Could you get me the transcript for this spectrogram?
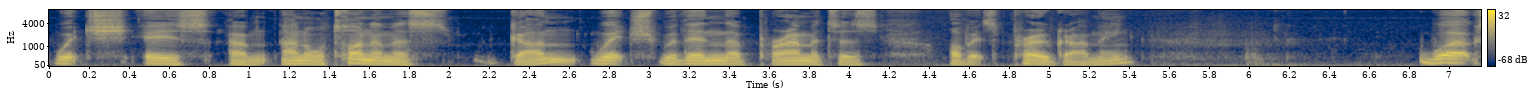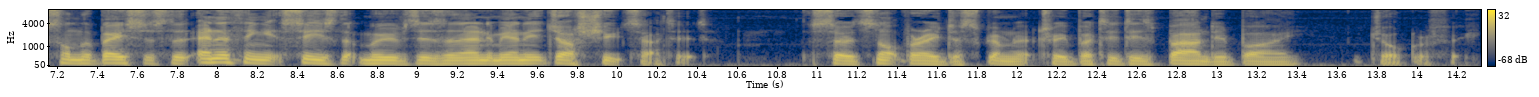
which is um, an autonomous gun, which within the parameters of its programming works on the basis that anything it sees that moves is an enemy and it just shoots at it. So it's not very discriminatory, but it is bounded by geography.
